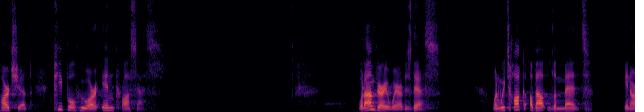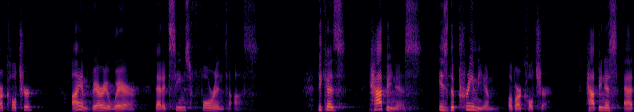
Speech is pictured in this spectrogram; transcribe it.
hardship, people who are in process. What I'm very aware of is this when we talk about lament in our culture, I am very aware that it seems foreign to us. Because happiness is the premium of our culture, happiness at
